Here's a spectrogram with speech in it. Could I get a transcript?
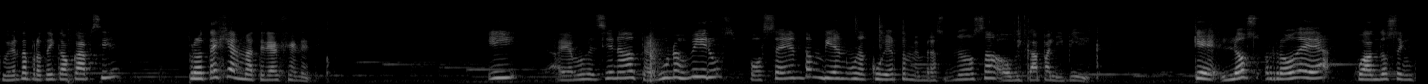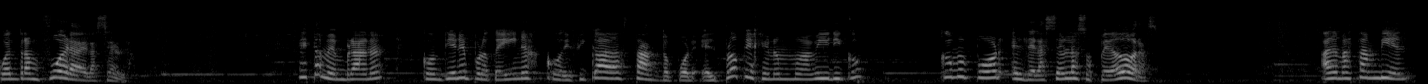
cubierta proteica o cápside, protege al material genético. Y habíamos mencionado que algunos virus poseen también una cubierta membranosa o bicapa lipídica, que los rodea cuando se encuentran fuera de la célula. Esta membrana contiene proteínas codificadas tanto por el propio genoma vírico como por el de las células hospedadoras. Además también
